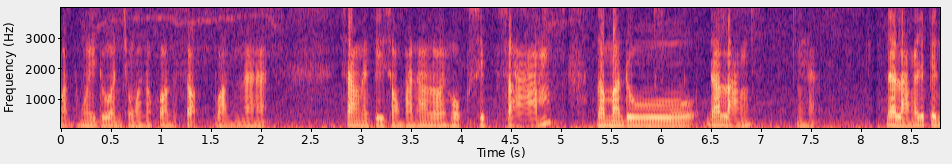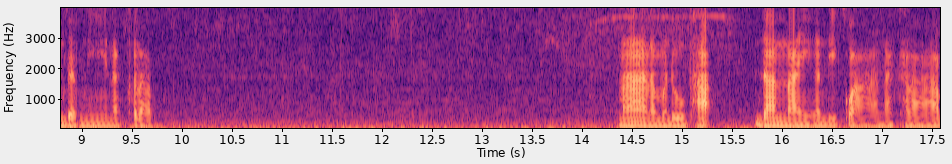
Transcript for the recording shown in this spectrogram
วัดห้วยด้วนจังหวัดนครสวรรค์นะฮะสร้างในปี 2563 เรามาดูด้านหลังนี่ฮะด้านหลังก็จะเป็นแบบนี้นะครับมาเรามาดูพระด้านในกันดีกว่านะครับ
